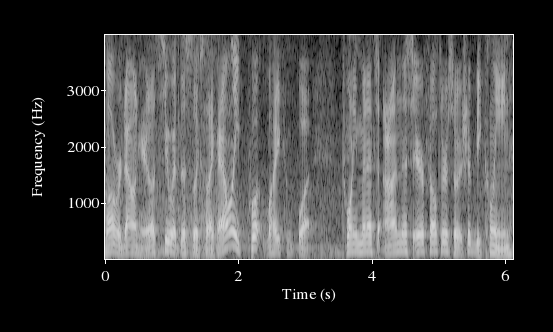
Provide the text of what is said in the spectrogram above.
While we're down here, let's see what this looks like. I only put like, what, 20 minutes on this air filter, so it should be clean.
